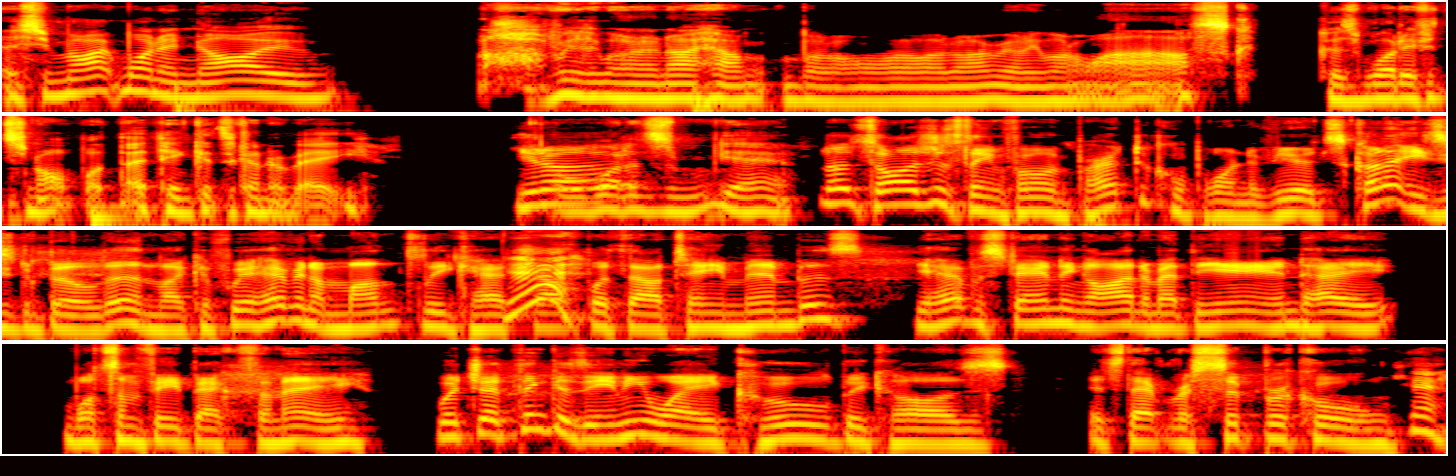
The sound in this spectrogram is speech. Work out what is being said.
is you might want to know, oh, I really want to know how, but I don't really want to ask because what if it's not what they think it's going to be? You know, or what is, yeah. No, so I was just thinking from a practical point of view, it's kind of easy to build in. Like if we're having a monthly catch Yeah. up with our team members, you have a standing item at the end. Hey, what's some feedback for me? Which I think is anyway cool because it's that reciprocal Yeah.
